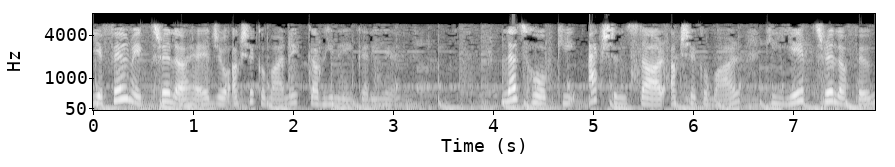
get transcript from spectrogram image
ये फ़िल्म एक थ्रिलर है जो अक्षय कुमार ने कभी नहीं करी है। लेट्स होप कि एक्शन स्टार अक्षय कुमार की ये थ्रिलर फ़िल्म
